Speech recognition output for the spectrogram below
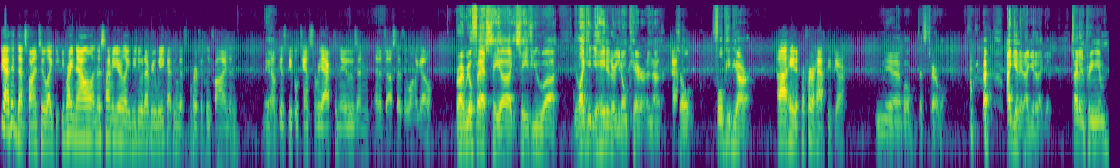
Yeah, I think that's fine too. Like right now, and this time of year, like if you do it every week, I think that's perfectly fine, and you know gives people a chance to react to news and, and adjust as they want to go. All right, real fast. Say uh say if you uh you like it, you hate it, or you don't care. And uh, Yeah. so full PPR. Uh, hate it. Prefer half PPR. Yeah, well, that's terrible. I get it. I get it. I get it. Tight end premium,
